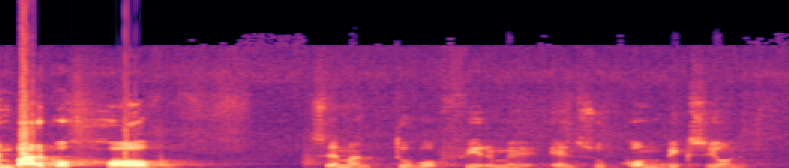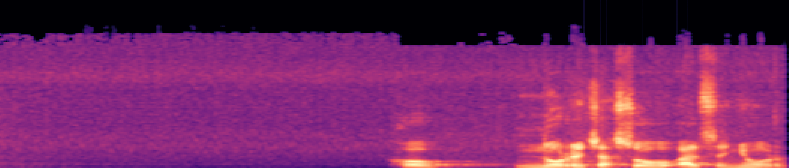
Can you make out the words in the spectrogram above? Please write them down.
embargo, Job se mantuvo firme en su convicción. Job no rechazó al Señor.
